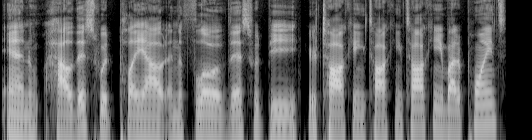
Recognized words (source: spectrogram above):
and how this would play out and the flow of this would be you're talking, talking, talking about a point,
